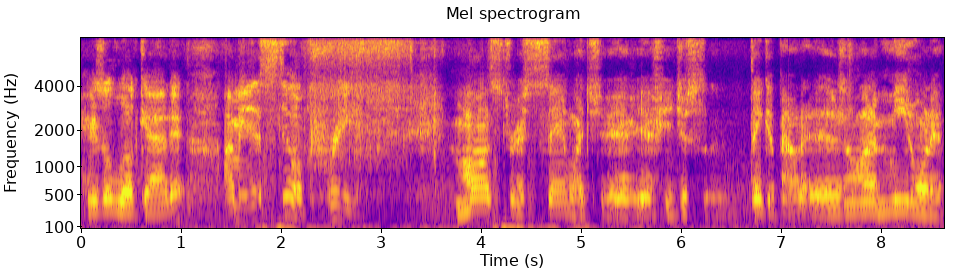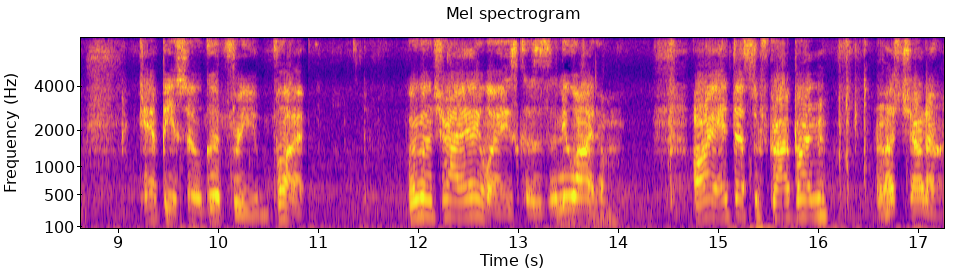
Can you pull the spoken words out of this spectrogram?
Here's a look at it. I mean, it's still a pretty monstrous sandwich if you just think about it. There's a lot of meat on it. Can't be so good for you, but we're going to try it anyways because it's a new item. All right, hit that subscribe button and let's chow down.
